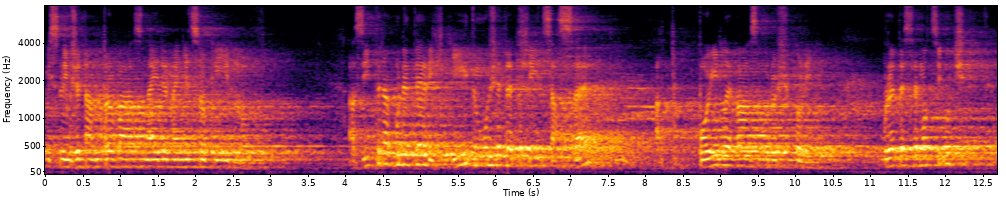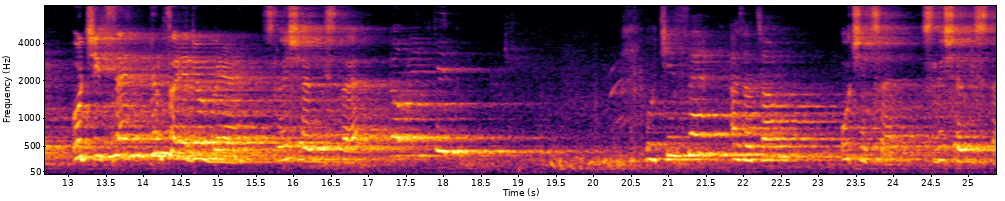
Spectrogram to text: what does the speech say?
Myslím, že tam pro vás najdeme něco k jídlu. A zítra budete-li chtít, můžete přijít zase a po jídle vás do školy. Budete se moci učit. Učit se, to je dobré. Slyšeli jste? Učit se a za co? Učit se. Slyšeli jste?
